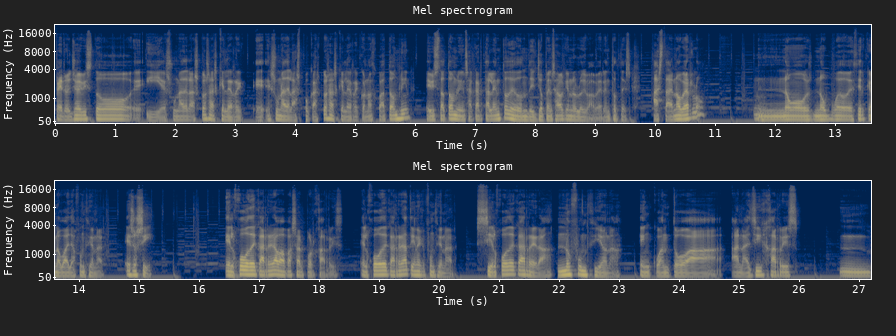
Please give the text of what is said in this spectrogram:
Pero yo he visto, eh, y es una de las cosas que le eh, es una de las pocas cosas que le reconozco a Tomlin. He visto a Tomlin sacar talento de donde yo pensaba que no lo iba a ver. Entonces, hasta no verlo, mm. no, no puedo decir que no vaya a funcionar. Eso sí, el juego de carrera va a pasar por Harris. El juego de carrera tiene que funcionar. Si el juego de carrera no funciona en cuanto a, a Najee Harris mm,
